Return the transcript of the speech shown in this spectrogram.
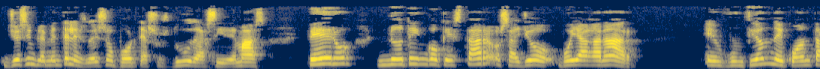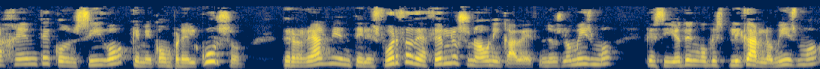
yo simplemente les doy soporte a sus dudas y demás. Pero no tengo que estar, o sea, yo voy a ganar en función de cuánta gente consigo que me compre el curso. Pero realmente el esfuerzo de hacerlo es una única vez. No es lo mismo que si yo tengo que explicar lo mismo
